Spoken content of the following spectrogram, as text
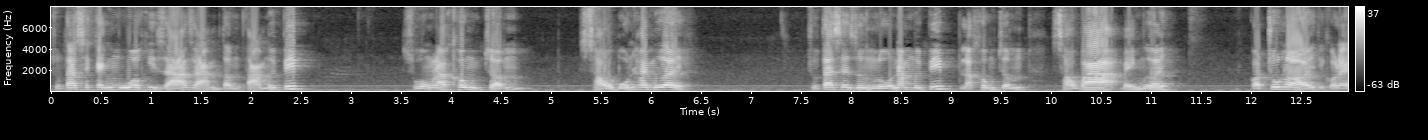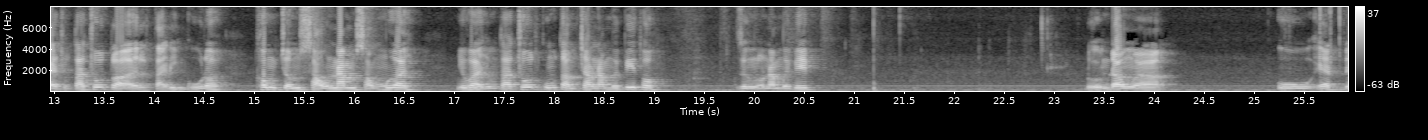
chúng ta sẽ canh mua khi giá giảm tầm 80 pip. Xuống là 0.6420 chúng ta sẽ dừng lỗ 50 pip là 0.6370 còn chốt lời thì có lẽ chúng ta chốt lời tại đỉnh cú thôi. 0.6560 như vậy chúng ta chốt cũng tầm 150 pip thôi. Dừng lỗ 50 pip. Đối với đồng à, USD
